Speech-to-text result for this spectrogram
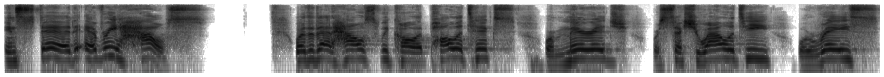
Instead, every house, whether that house we call it politics or marriage or sexuality or race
